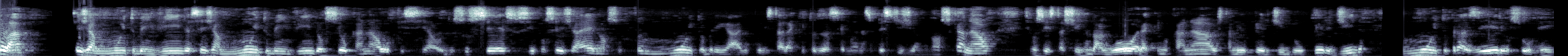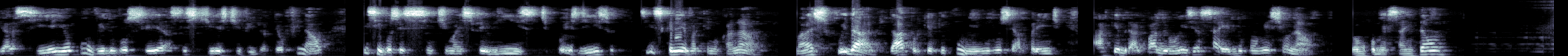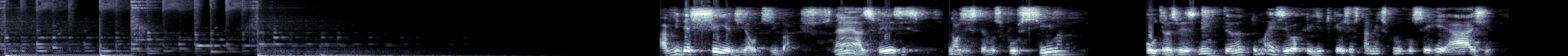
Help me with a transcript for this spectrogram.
Olá, seja muito bem-vinda, seja muito bem-vindo ao seu canal oficial do sucesso. Se você já é nosso fã, muito obrigado por estar aqui todas as semanas prestigiando o nosso canal. Se você está chegando agora aqui no canal, está meio perdido ou perdida, muito prazer, eu sou o Rei Garcia e eu convido você a assistir este vídeo até o final. E se você se sentir mais feliz depois disso, se inscreva aqui no canal. Mas cuidado, tá? Porque aqui comigo você aprende a quebrar padrões e a sair do convencional. Vamos começar então? A vida é cheia de altos e baixos. Né? Às vezes nós estamos por cima, outras vezes nem tanto, mas eu acredito que é justamente como você reage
